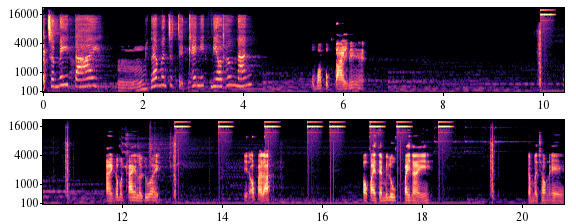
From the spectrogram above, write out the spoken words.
ดจะไม่ตาย อืม และมันจะเจ็บแค่นิดเดียวเท่านั้น ผมว่าผมตายแน่ ตายเข้ามาใกล้เราด้วยเดี๋ยวออกไปละ ออกไปแต่ไม่รู้ไปไหน กลับมาช่องแอร์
